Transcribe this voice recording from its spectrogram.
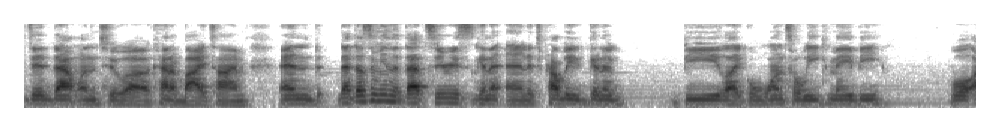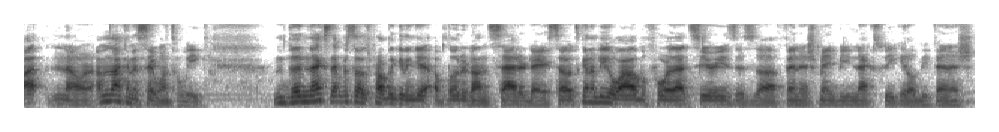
did that one to uh, kind of buy time. And that doesn't mean that that series is going to end. It's probably going to be like once a week, maybe. Well, I, no, I'm not going to say once a week. The next episode is probably going to get uploaded on Saturday, so it's going to be a while before that series is uh, finished. Maybe next week it'll be finished.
